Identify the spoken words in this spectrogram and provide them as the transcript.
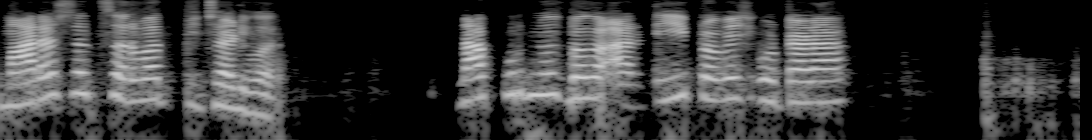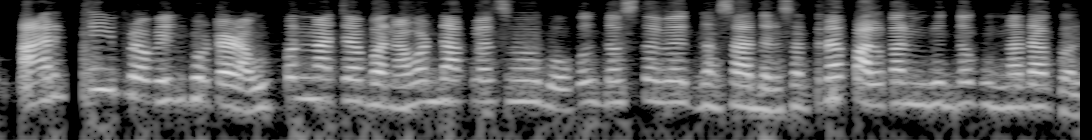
महाराष्ट्रात सर्वात पिछाडीवर. नागपूर न्यूज बघा. आरटीई प्रवेश घोटाळा. आरटीई प्रवेश घोटाळा. उत्पन्नाच्या बनावट दाखल्यासह बोगस दस्तऐवज सादर सतरा पालकांविरुद्ध गुन्हा दाखल.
